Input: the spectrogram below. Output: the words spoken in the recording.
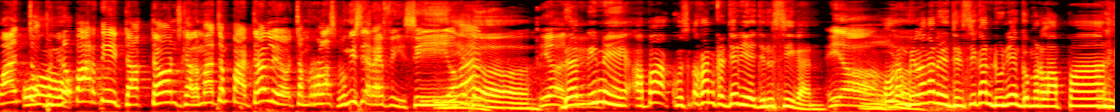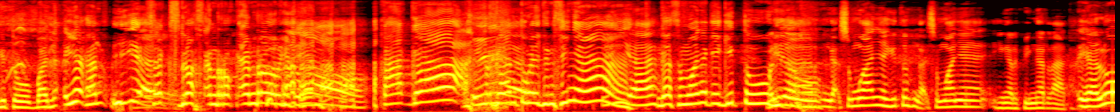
wancuk Oh. benino party, dark down segala macam padahal yo jam rolas bengi sih revisi yo kan. Iya. Dan sih. ini apa Kusno kan kerja di agensi kan. iya. Orang bilang kan agensi kan dunia gemerlapan gitu. Banyak iya kan? Iya. Sex, drugs and rock and roll gitu kan. Kagak. Tergantung agensinya. Iya. Enggak semuanya kayak gitu gitu. Benar, enggak semuanya gitu, enggak semuanya hingar-bingar lah. Ya lu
